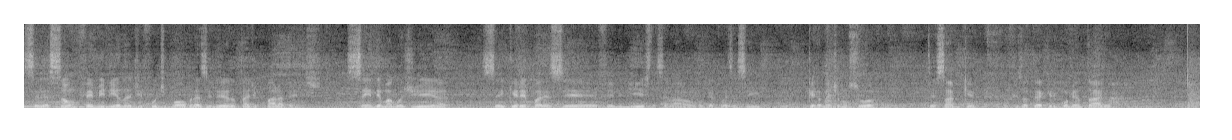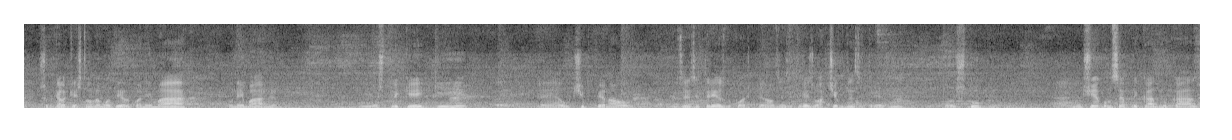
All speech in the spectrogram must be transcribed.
Seleção feminina de futebol brasileiro está de parabéns. Sem demagogia, sem querer parecer feminista, sei lá, ou qualquer coisa assim, porque realmente eu não sou. Você sabe que eu fiz até aquele comentário sobre aquela questão da modelo com a Neymar, com o Neymar, né? E eu expliquei que é, o tipo penal 213, do Código Penal 213, o artigo 213, né? Que é o estupro, não tinha como ser aplicado no caso,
